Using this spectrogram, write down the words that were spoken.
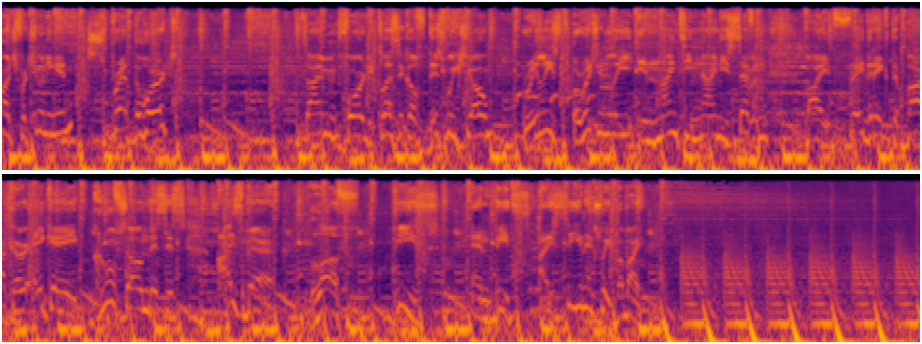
Much for tuning in. Spread the word. Time for the classic of this week's show, released originally in 1997 by Frederik de Bakker, aka Groove Zone. This is Eisbaer. Love, peace, and beats. I see you next week. Bye bye.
